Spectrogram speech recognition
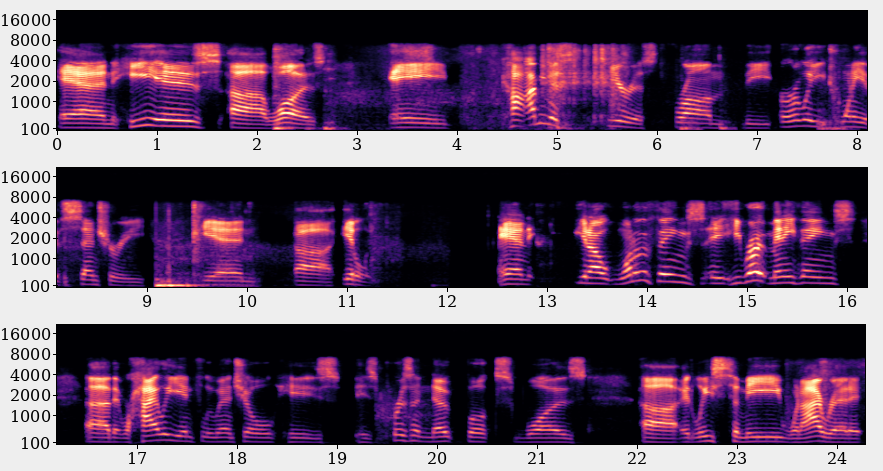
and he is uh, was a communist theorist from the early 20th century in uh, Italy, and you know, one of the things he wrote many things uh, that were highly influential. His his prison notebooks was uh, at least to me when I read it,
